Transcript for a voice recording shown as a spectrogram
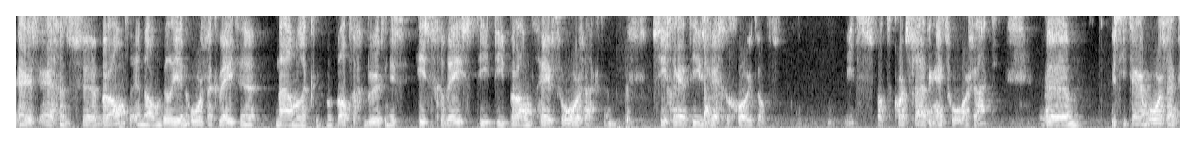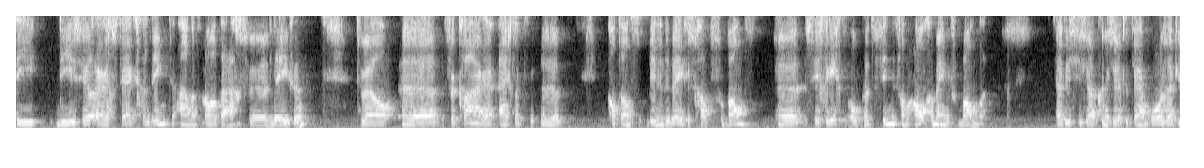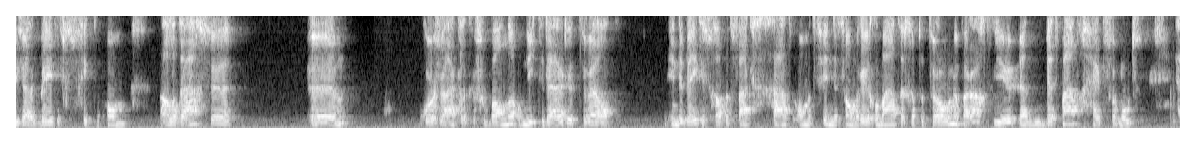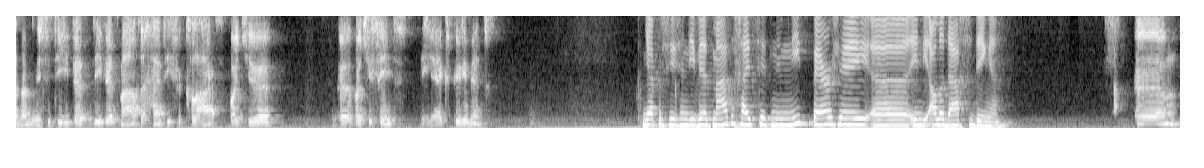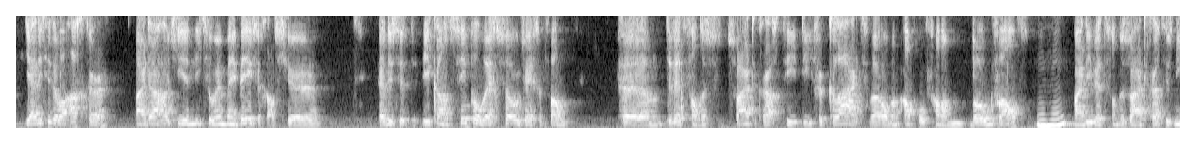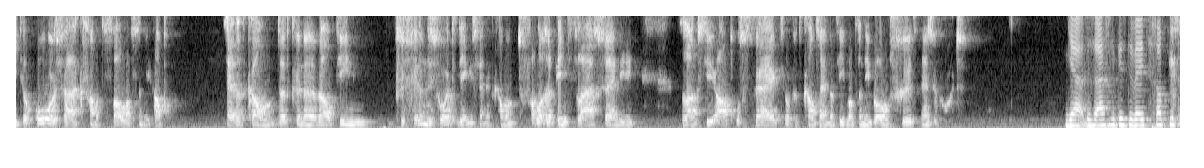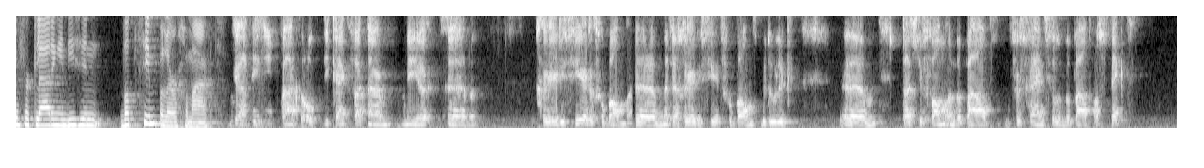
er is ergens uh, brand en dan wil je een oorzaak weten, namelijk wat de gebeurtenis is geweest die die brand heeft veroorzaakt. Een sigaret die is weggegooid of iets wat kortsluiting heeft veroorzaakt. Um, dus die term oorzaak die, die is heel erg sterk gelinkt aan het alledaagse leven. Terwijl uh, verklaren eigenlijk, uh, althans binnen de wetenschap, verband zich richt op het vinden van algemene verbanden. Ja, dus je zou kunnen zeggen, de term oorzaak is eigenlijk beter geschikt om alledaagse oorzakelijke verbanden, om die te duiden. Terwijl in de wetenschap het vaak gaat om het vinden van regelmatige patronen waarachter je een wetmatigheid vermoedt. En dan is het die, wet, die wetmatigheid die verklaart wat je, uh, wat je vindt in je experiment. Ja, precies. En die wetmatigheid zit niet per se uh, in die alledaagse dingen. Um, ja, die zit er wel achter, maar daar houd je je niet zo mee bezig als je. Dus het, je kan het simpelweg zo zeggen van Um, de wet van de zwaartekracht die, die verklaart waarom een appel van een boom valt. Mm -hmm. Maar die wet van de zwaartekracht is niet de oorzaak van het vallen van die appel. Ja, dat, kan, dat kunnen wel tien verschillende soorten dingen zijn. Het kan een toevallige windvlaag zijn die langs die appel strijkt. Of het kan zijn dat iemand aan die boom schudt enzovoort. Ja, dus eigenlijk is de wetenschappelijke verklaring in die zin wat simpeler gemaakt. Ja, die, ziet vaak op, die kijkt vaak naar meer... Uh, gereduceerde verbanden. Uh, met een gereduceerd verband bedoel ik uh, dat je van een bepaald verschijnsel een bepaald aspect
